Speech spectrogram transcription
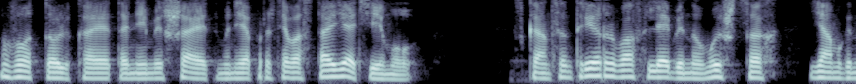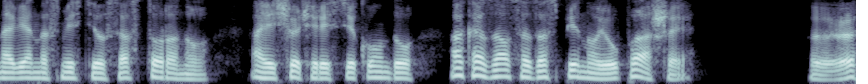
Вот только это не мешает мне противостоять ему. Сконцентрировав Лебину в мышцах, я мгновенно сместился в сторону, а еще через секунду оказался за спиной у Паши. «Э?»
